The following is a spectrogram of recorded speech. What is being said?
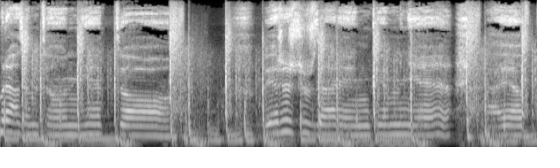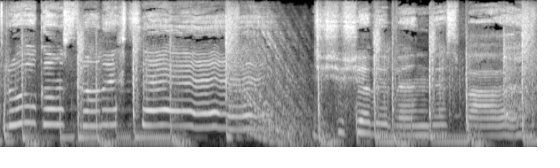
tym razem to nie to. Bierzesz już za rękę mnie, a ja w drugą stronę chcę. Dziś u siebie będę spać,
